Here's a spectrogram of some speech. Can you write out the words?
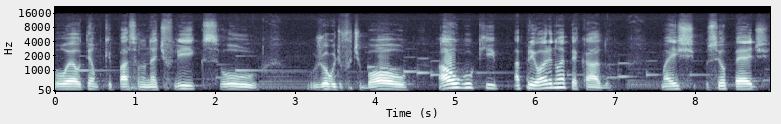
ou é o tempo que passa no Netflix, ou o jogo de futebol, algo que a priori não é pecado, mas o Senhor pede.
